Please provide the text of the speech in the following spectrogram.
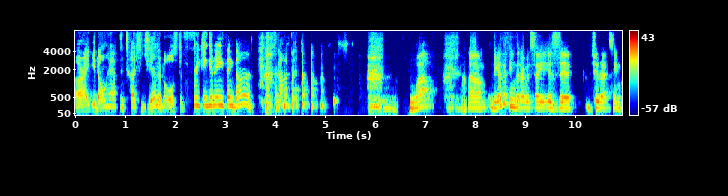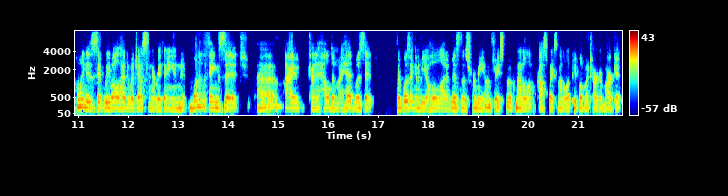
All right, you don't have to touch genitals to freaking get anything done. Stop it. Wow. Um, the other thing that I would say is that to that same point is that we've all had to adjust and everything. And one of the things that uh, I kind of held in my head was that there wasn't going to be a whole lot of business for me on Facebook, not a lot of prospects, not a lot of people in my target market.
